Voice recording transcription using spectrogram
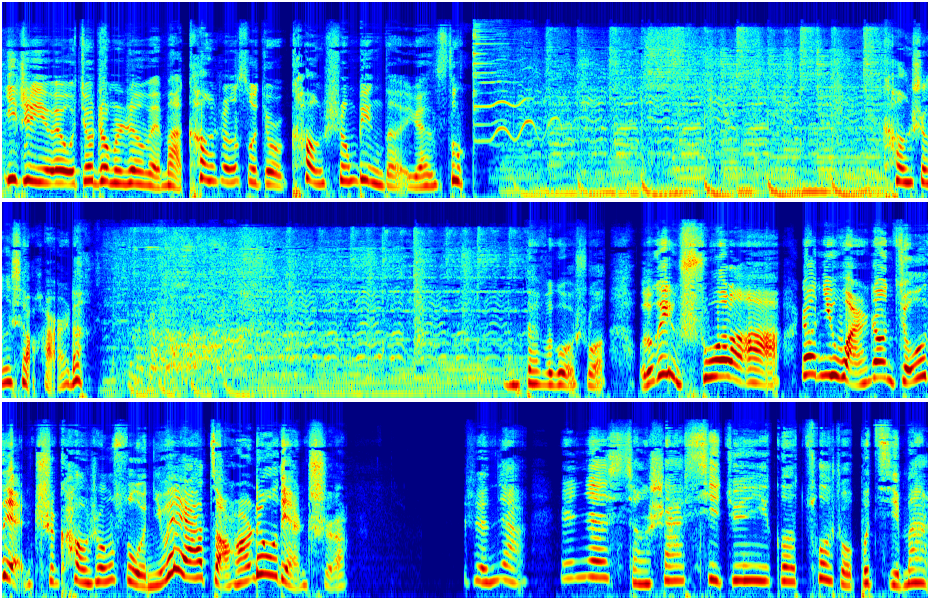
一直以为我就这么认为嘛，抗生素就是抗生病的元素，抗生小孩的。大夫跟我说，我都跟你说了啊，让你晚上九点吃抗生素，你为啥早上六点吃？人家人家想杀细菌一个措手不及嘛。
